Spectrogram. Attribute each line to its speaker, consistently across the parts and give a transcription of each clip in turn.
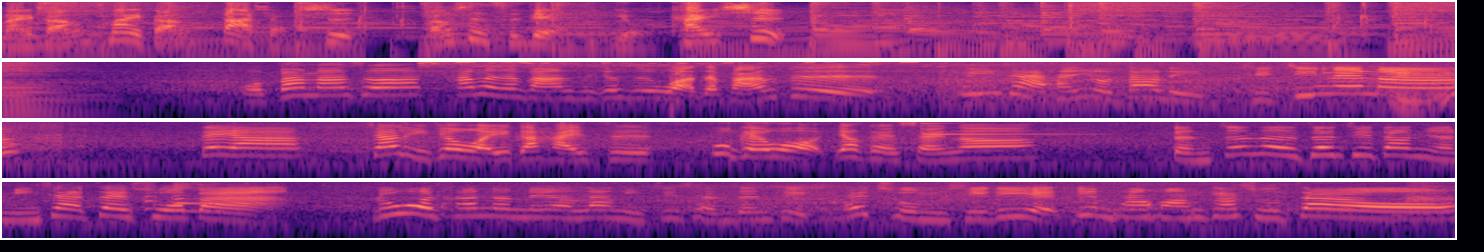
Speaker 1: 买房卖房大小事，房事词典有开示。
Speaker 2: 我爸妈说，他们的房子就是我的房子，
Speaker 3: 听起来很有道理。是真的吗？
Speaker 2: 嗯、对呀、啊，家里就我一个孩子，不给我要给谁呢？
Speaker 3: 等真的登记到你的名下再说吧。如果他们没有让你继承登记，哎，厝不是你的，你唔通还家收债哦。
